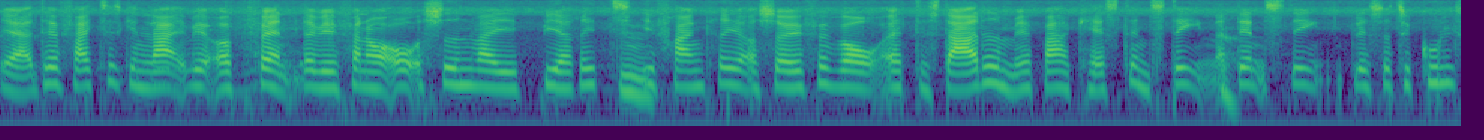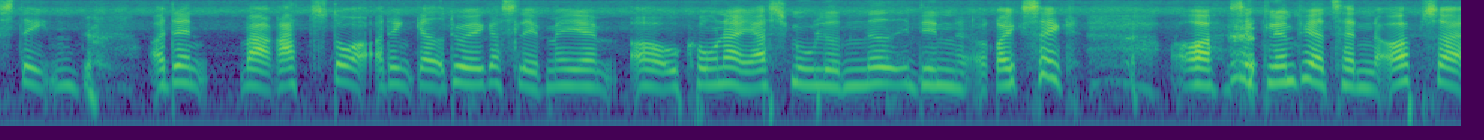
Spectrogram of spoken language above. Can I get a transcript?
Ja, det er faktisk en leg, vi opfandt, da vi for nogle år siden var i Biarritz mm. i Frankrig og surfe, hvor at det startede med bare at kaste en sten, og den sten blev så til guldstenen. Ja. Og den var ret stor, og den gad du ikke at slæbe med hjem. Og Ukona og jeg smuglede den ned i din rygsæk, og så glemte vi at tage den op, så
